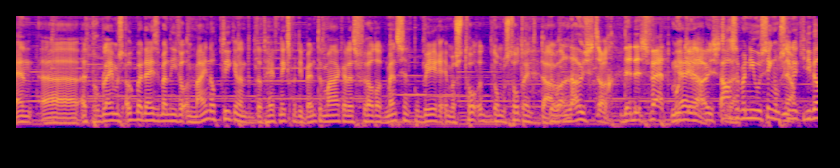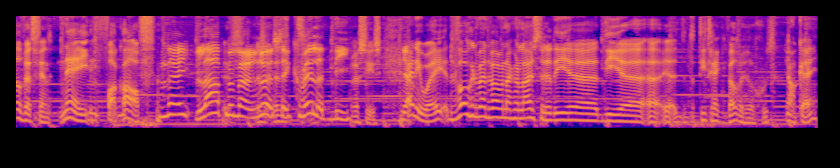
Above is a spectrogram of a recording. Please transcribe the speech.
En eh, het probleem is ook bij deze band, in ieder geval in mijn optiek, en dat, heeft niks met die band te maken, dat is vooral dat mensen het proberen in mijn strot, door mijn strot heen te. Gewoon luister, dit is vet, moet Ja, je ja. luisteren. Ja, ze hebben een nieuwe single, misschien Ja. dat je die wel vet vindt. Nee, fuck off. Nee, laat me Dus- maar dus- rust, dus- ik wil het niet. Precies. Ja. Anyway, de volgende band waar we naar gaan luisteren, die, eh, die, ja, die, trek ik wel weer heel goed. Ja, Oké.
